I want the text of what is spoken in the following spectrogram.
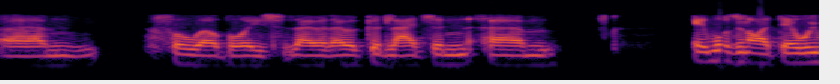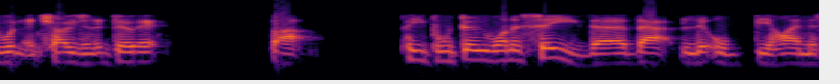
Um, Fulwell boys. They were they were good lads, and um, it wasn't ideal. We wouldn't have chosen to do it, but people do want to see the, that little behind the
